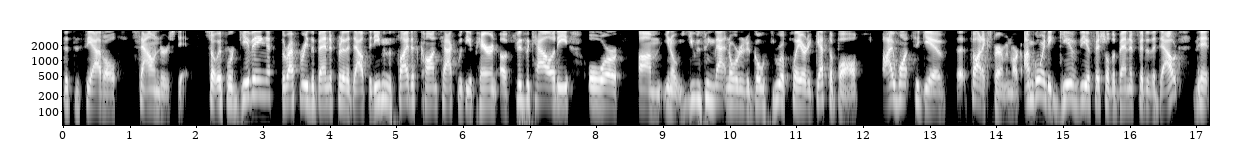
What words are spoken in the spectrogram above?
that the Seattle Sounders did. So if we're giving the referee the benefit of the doubt that even the slightest contact with the apparent of physicality or um, you know, using that in order to go through a player to get the ball, I want to give Uh, thought experiment, Mark. I'm going to give the official the benefit of the doubt that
